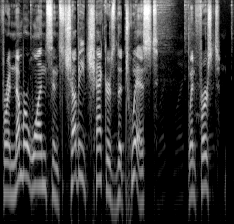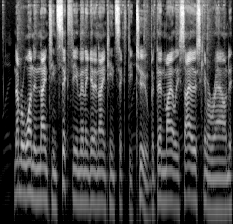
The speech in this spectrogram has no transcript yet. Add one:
for a number one since Chubby Checker's The Twist went first number one in 1960 and then again in 1962. But then Miley Cyrus came around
